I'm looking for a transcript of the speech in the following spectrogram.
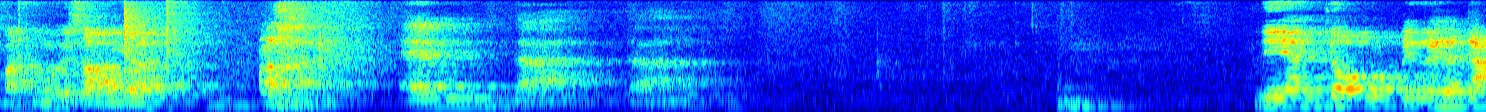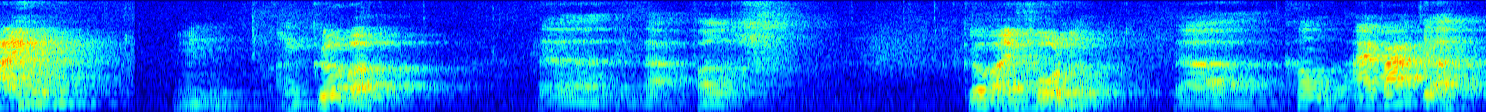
Mặt mũi sao kia? Em đã, đã, Đi ăn trộm bị người ta đánh. Ừ. Ăn cướp à? ờ, dạ, vâng ạ. Cướp iPhone à? Dạ, không, iPad chưa?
